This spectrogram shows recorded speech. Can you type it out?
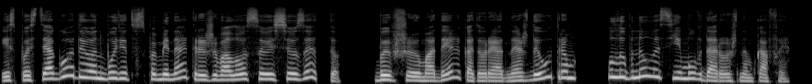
и спустя годы он будет вспоминать рыжеволосую Сюзетту, бывшую модель, которая однажды утром улыбнулась ему в дорожном кафе.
